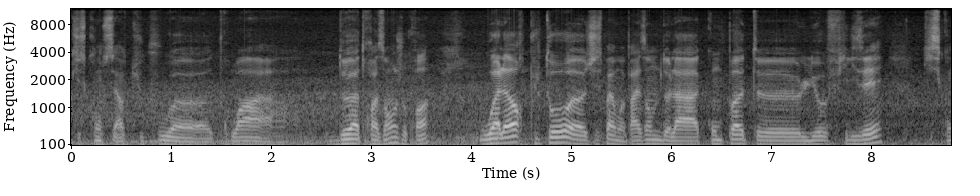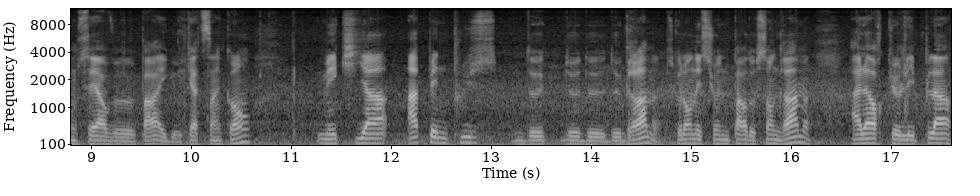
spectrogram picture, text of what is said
qui se conserve du coup 3 2 à 3 ans je crois ou alors plutôt euh, je sais pas moi par exemple de la compote euh, lyophilisée qui se conserve euh, pareil 4-5 ans mais qui a à peine plus de, de, grammes parce que là on est sur une part de 100 grammes alors que les plats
